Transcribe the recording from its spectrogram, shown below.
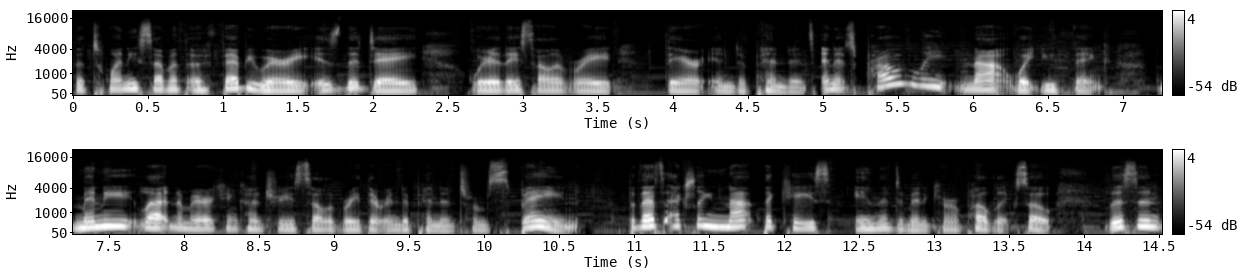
the 27th of February is the day where they celebrate their independence. And it's probably not what you think. Many Latin American countries celebrate their independence from Spain, but that's actually not the case in the Dominican Republic. So listen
